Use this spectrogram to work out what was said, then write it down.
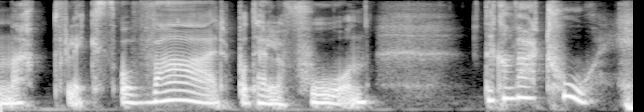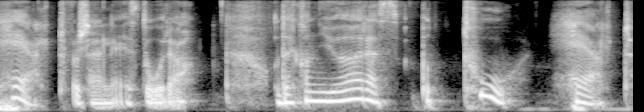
Netflix og være på telefon Det kan være to helt forskjellige historier. Og det kan gjøres på to helt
